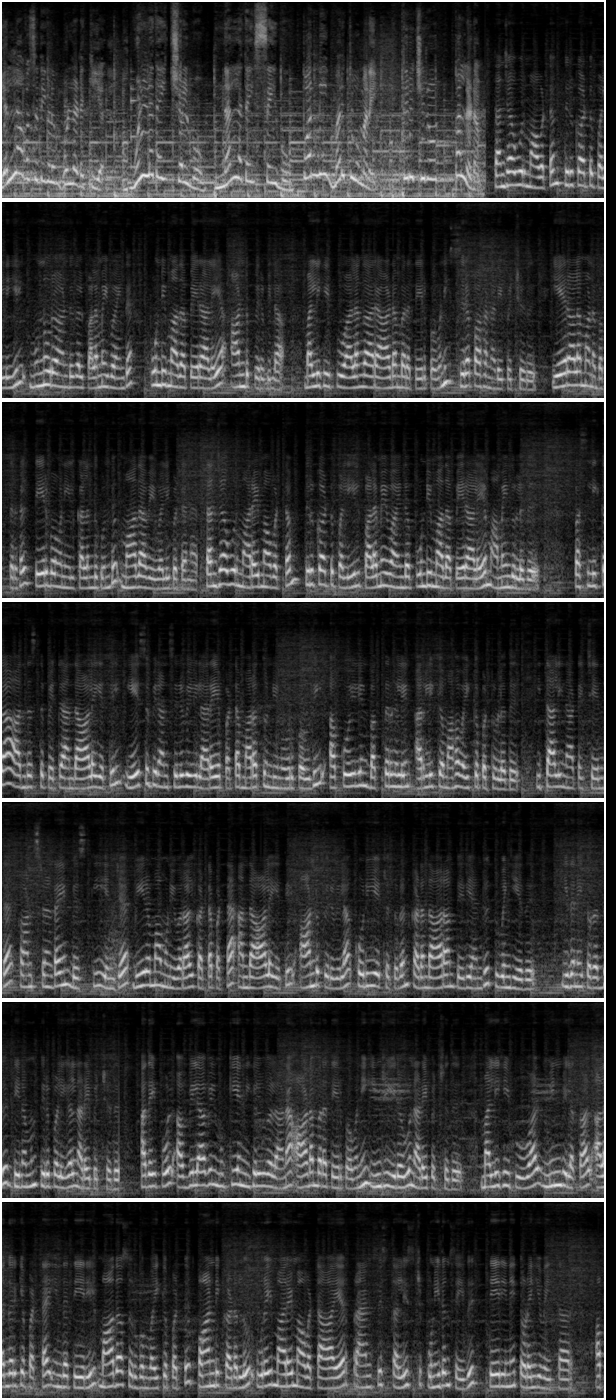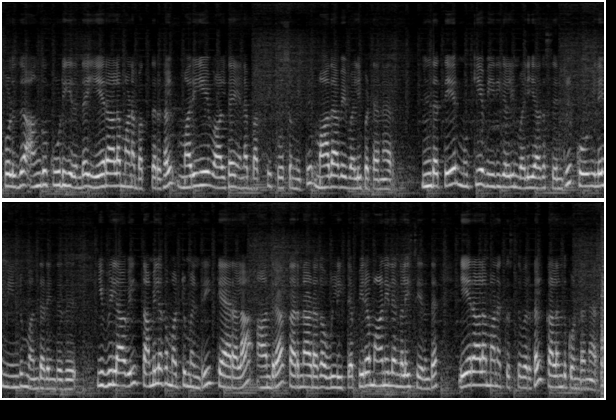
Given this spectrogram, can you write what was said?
எல்லா வசதிகளும் உள்ளடக்கிய உள்ளதை செல்வோம் நல்லதை செய்வோம். பொன்னி மருத்துவமனை திருச்சி ரோட் பல்லடம். தஞ்சாவூர் மாவட்டம் திருக்காட்டுப்பள்ளியில் முன்னூறு ஆண்டுகள் பழமை வாய்ந்த பூண்டிமாதா பேராலய ஆண்டு பெருவிழா. மல்லிகைப்பூ அலங்கார ஆடம்பர தேர்பவனி சிறப்பாக நடைபெற்றது. ஏராளமான பக்தர்கள் தேர்பவனியில் கலந்து கொண்டு மாதாவை வழிபட்டனர். தஞ்சாவூர் மறை மாவட்டம் திருக்காட்டுப்பள்ளியில் பழமை வாய்ந்த பூண்டிமாதா பேராலயம் அமைந்துள்ளது. பசிலிக்கா அந்தஸ்து பெற்ற அந்த ஆலயத்தில் இயேசுபிரான் சிலுவையில் அறையப்பட்ட மரத்துண்டின் ஒரு பகுதி அக்கோயிலின் பக்தர்களின் அர்லிக்கமாக வைக்கப்பட்டுள்ளது. இத்தாலி நாட்டைச் சேர்ந்த கான்ஸ்டன்டைன் பெஸ்கி என்ற வீரமாமுனிவரால் கட்டப்பட்ட அந்த ஆலயத்தில் ஆண்டு பெருவிழா கொடியேற்றத்துடன் கடந்த ஆறாம் தேதி அன்று துவங்கியது. இதனைத் தொடர்ந்து தினமும் திருப்பலிகள் நடைபெற்றது. அதேபோல் அவ்விழாவில் முக்கிய நிகழ்வுகளான ஆடம்பர தேர்பவனி இன்று இரவு நடைபெற்றது. மல்லிகை பூவால் மின் விளக்கால் அலங்கரிக்கப்பட்ட இந்த தேரில் மாதா சொரூபம் வைக்கப்பட்டு பாண்டி கடலூர் உரைமாறை மாவட்ட ஆயர் பிரான்சிஸ் கலிஸ்ட் புனிதம் செய்து தேரினை தொடங்கி வைத்தார். அப்பொழுது அங்கு கூடியிருந்த ஏராளமான பக்தர்கள் மரியே வாழ்க என பக்தி கோஷமிட்டு மாதாவை வழிபட்டனர். இந்த தேர் முக்கிய வீதிகளின் வழியாக சென்று கோவிலை மீண்டும் வந்தடைந்தது. இவ்விழாவில் தமிழகம் மட்டுமன்றி கேரளா ஆந்திரா கர்நாடகா உள்ளிட்ட பிற மாநிலங்களைச் சேர்ந்த ஏராளமான கிறிஸ்தவர்கள் கலந்து கொண்டனர்.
